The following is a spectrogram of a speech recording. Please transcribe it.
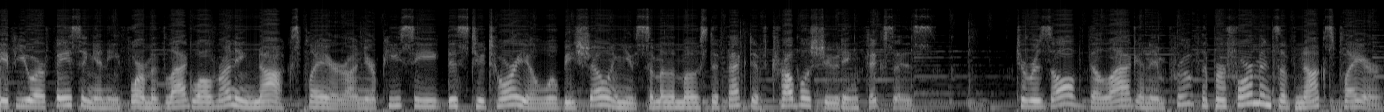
if you are facing any form of lag while running Nox Player on your PC, this tutorial will be showing you some of the most effective troubleshooting fixes to resolve the lag and improve the performance of Nox Player.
